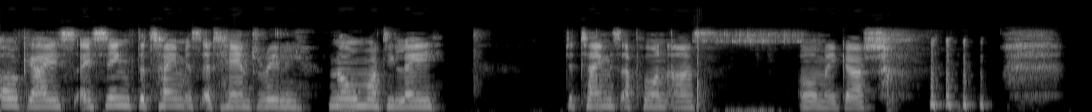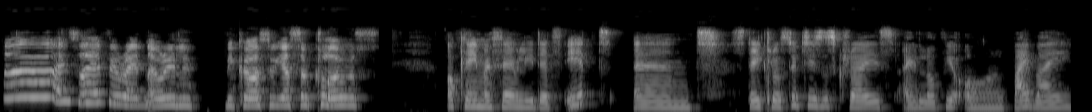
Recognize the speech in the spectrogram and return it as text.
Oh, guys, I think the time is at hand, really. No more delay. The time is upon us. Oh my gosh. Ah, I'm so happy right now, really. Because we are so close. Okay, my family, that's it. And stay close to Jesus Christ. I love you all. Bye bye.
